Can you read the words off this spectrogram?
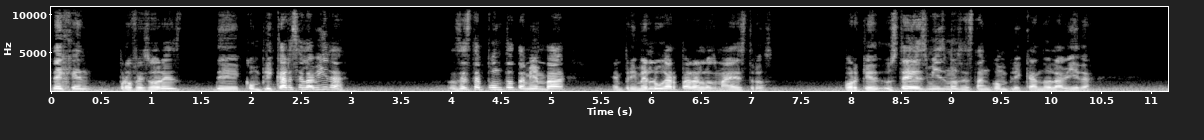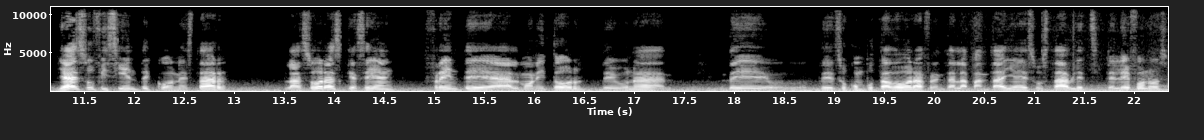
dejen profesores de complicarse la vida. Pues este punto también va en primer lugar para los maestros, porque ustedes mismos están complicando la vida. Ya es suficiente con estar las horas que sean frente al monitor de una de su computadora frente a la pantalla de sus tablets y teléfonos.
